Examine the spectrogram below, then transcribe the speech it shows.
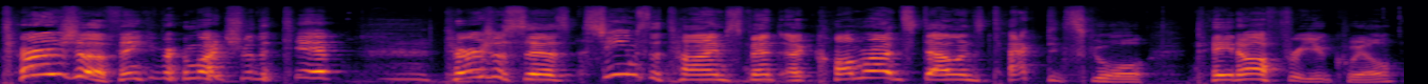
Terja, thank you very much for the tip. Terja says, seems the time spent at Comrade Stalin's tactics school paid off for you, Quill.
